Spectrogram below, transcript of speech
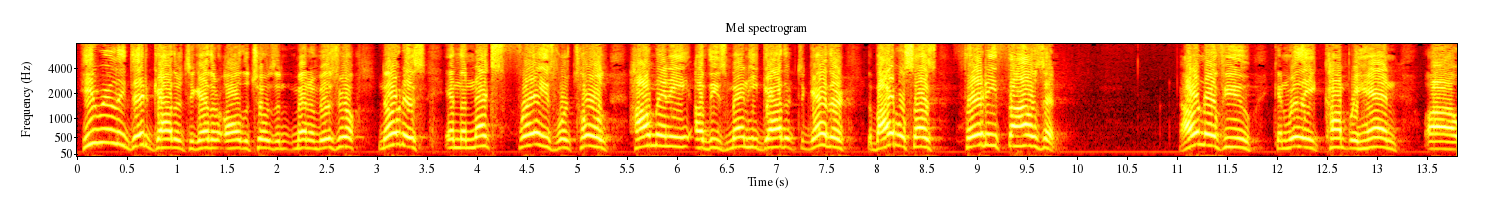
He really did gather together all the chosen men of Israel. Notice in the next phrase, we're told how many of these men he gathered together. The Bible says 30,000. I don't know if you can really comprehend uh,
